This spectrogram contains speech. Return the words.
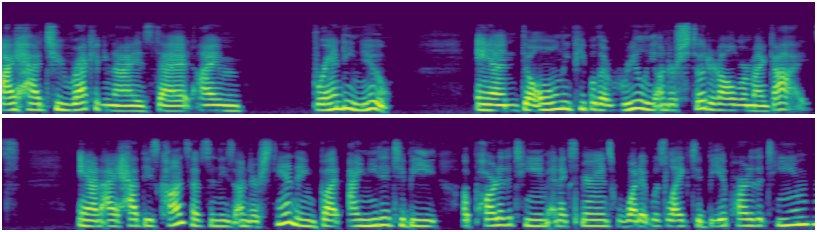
I had to recognize that I'm brandy new. And the only people that really understood it all were my guides. And I had these concepts and these understanding, but I needed to be a part of the team and experience what it was like to be a part of the team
